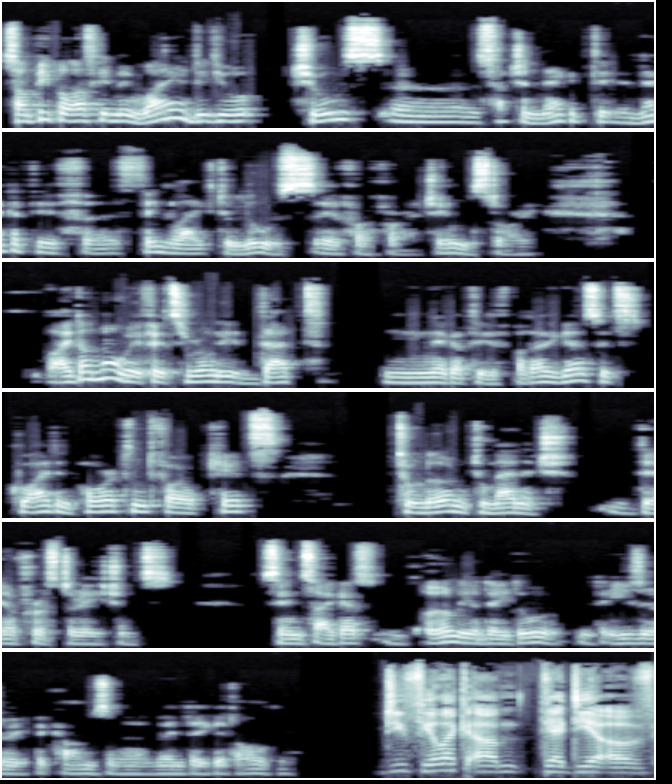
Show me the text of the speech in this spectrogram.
Some people asking me, why did you choose uh, such a negative negative uh, thing like to lose uh, for for a children's story? I don't know if it's really that negative, but I guess it's quite important for kids to learn to manage their frustrations since I guess the earlier they do, the easier it becomes uh, when they get older. Do you feel like um, the idea of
